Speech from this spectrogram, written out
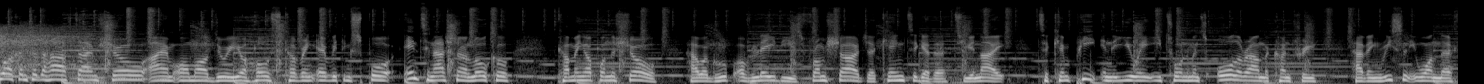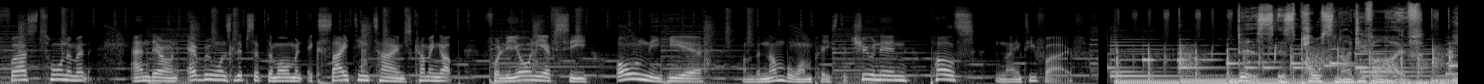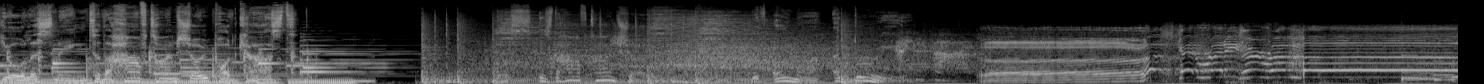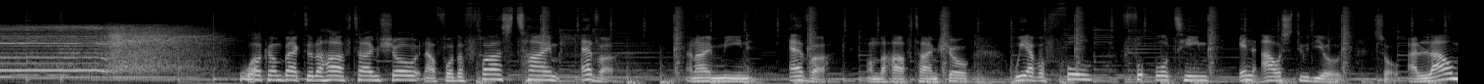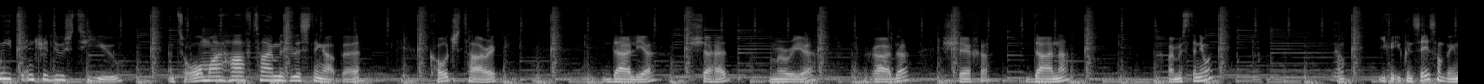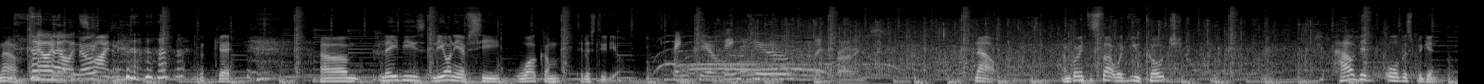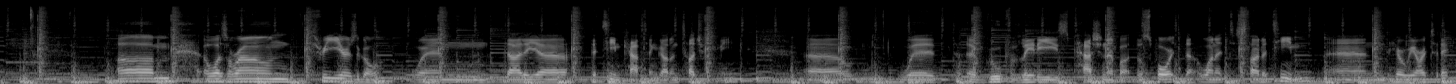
Welcome to the halftime show. I am Omar Dewey, your host, covering everything sport, international and local. Coming up on the show, how a group of ladies from Sharjah came together to unite to compete in the UAE tournaments all around the country, having recently won their first tournament, and they're on everyone's lips at the moment. Exciting times coming up for Leoni FC, only here on the number one place to tune in, Pulse 95. This is Pulse 95. You're listening to the Halftime Show podcast. This is the Halftime Show with Omar Adouri. Let's Welcome back to the halftime show. Now, for the first time ever, and I mean ever, on the halftime show, we have a full football team in our studios. So, allow me to introduce to you and to all my halftimers listening out there Coach Tariq, Dalia, Shahad, Maria, Rada, Sheikha, Dana. Have I missed anyone? No. You can, you can say something now. No, no, it's fine. Okay. Um, ladies, Leoni FC, welcome to the studio. Thank you. Thank you. Thank you for having us. Now, I'm going to start with you, coach. How did all this begin? Um, it was around three years ago when Dalia, the team captain, got in touch with me uh, with a group of ladies passionate about the sport that wanted to start a team, and here we are today.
